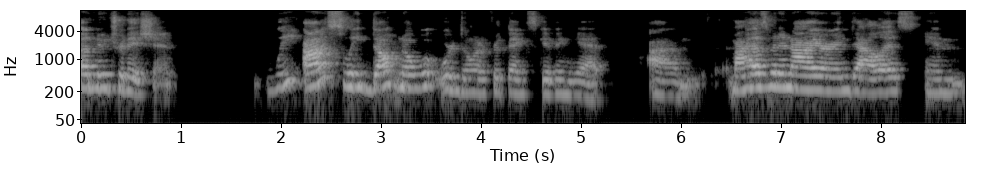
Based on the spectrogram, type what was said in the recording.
a new tradition. We honestly don't know what we're doing for Thanksgiving yet. Um, my husband and I are in Dallas, and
